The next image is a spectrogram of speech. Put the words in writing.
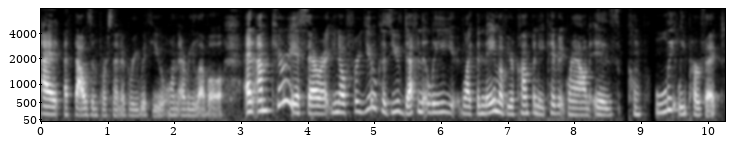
I a thousand percent agree with you on every level. And I'm curious, Sarah, you know, for you, because you've definitely, like, the name of your company, Pivot Ground, is completely perfect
